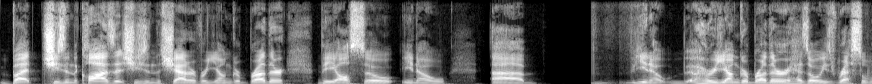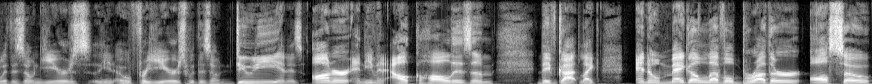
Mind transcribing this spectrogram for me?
but she's in the closet. She's in the shadow of her younger brother. They also, you know, uh, you know, her younger brother has always wrestled with his own years, you know, for years with his own duty and his honor and even alcoholism. They've got like an omega level brother also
